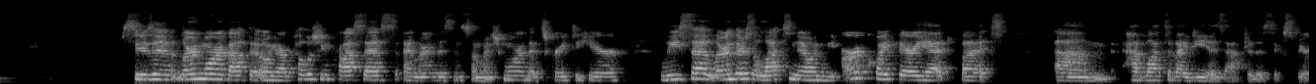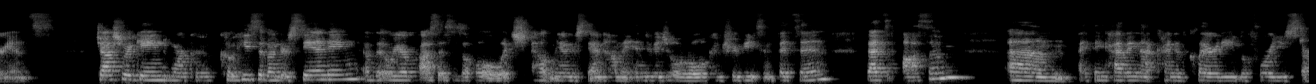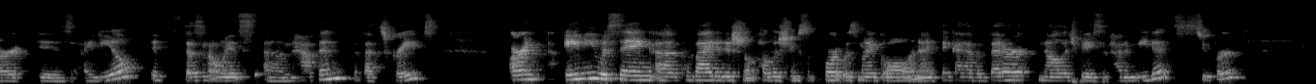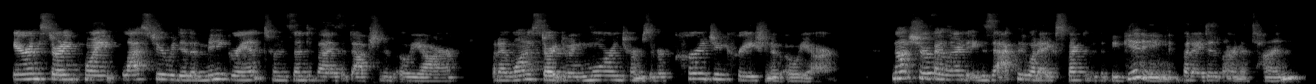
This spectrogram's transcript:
Susan, learn more about the OER publishing process. I learned this and so much more. That's great to hear. Lisa, learn there's a lot to know and we aren't quite there yet, but um, have lots of ideas after this experience. Joshua gained more co cohesive understanding of the OER process as a whole, which helped me understand how my individual role contributes and fits in. That's awesome. Um, I think having that kind of clarity before you start is ideal. It doesn't always um, happen, but that's great. Our, Amy was saying uh, provide additional publishing support was my goal, and I think I have a better knowledge base of how to meet it. Super. Aaron's starting point, last year we did a mini grant to incentivize adoption of OER but I want to start doing more in terms of encouraging creation of OER. Not sure if I learned exactly what I expected at the beginning, but I did learn a ton.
